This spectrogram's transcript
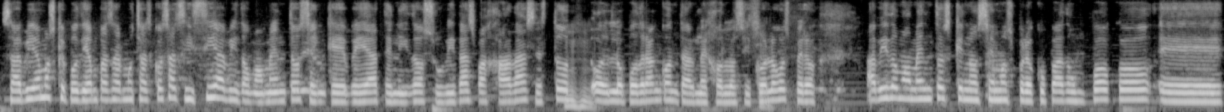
sabíamos que podían pasar muchas cosas y sí ha habido momentos en que Bea ha tenido subidas, bajadas. Esto lo podrán contar mejor los psicólogos, pero ha habido momentos que nos hemos preocupado un poco. Eh,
